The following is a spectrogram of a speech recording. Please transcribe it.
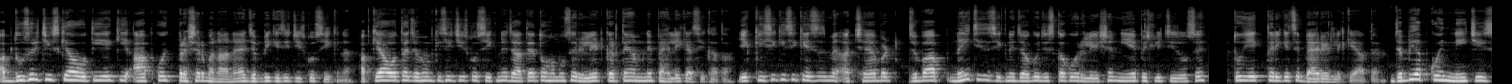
अब दूसरी चीज़ क्या होती है कि आपको एक प्रेशर बनाना है जब भी किसी चीज़ को सीखना है। अब क्या होता है, जब हम किसी चीज़ को सीखने जाते हैं तो हम उसे रिलेट करते हैं, हमने पहले क्या सीखा था। ये किसी किसी केसेस में अच्छा है बट जब आप नई चीज़ें सीखने जाओगे जिसका कोई रिलेशन नहीं है पिछली चीज़ों से तो ये एक तरीके से बैरियर लेके आता है। जब भी आप कोई नई चीज़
